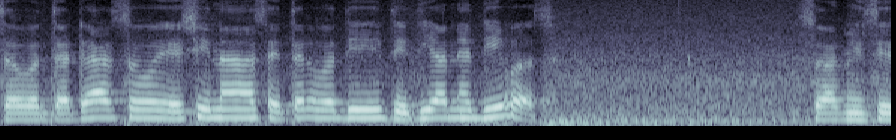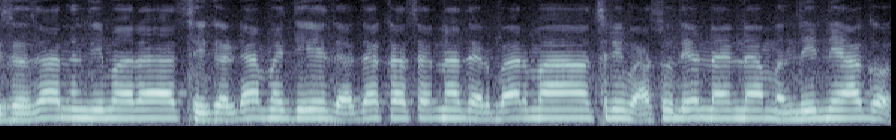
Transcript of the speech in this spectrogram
સંવત અઢારસો એંશીના સૈતરવદી દિદ્યાને દિવસ સ્વામી શ્રી સહજાનંદજી મહારાજ, શ્રી ગરડા મધ્યે દાદા ખાસરના દરબારમાં શ્રી વાસુદેવ નારાયણના મંદિરને આગળ.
